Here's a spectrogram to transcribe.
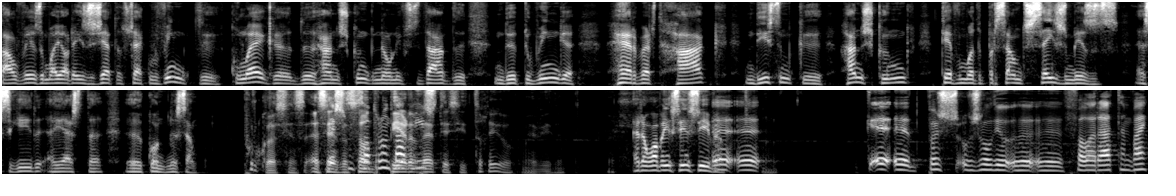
talvez o maior exegeta do século XX, colega de Hans Kung na Universidade de Tubinga, Herbert Haag, disse-me que Hans Kung teve uma depressão de seis meses a seguir a esta uh, condenação. Porque a, sens a sensação de perda deve ter sido terrível, como é evidente. Era um homem sensível. Uh, uh, depois o Júlio falará também,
